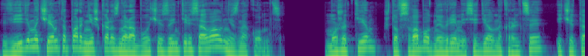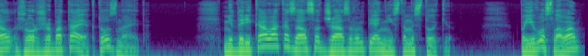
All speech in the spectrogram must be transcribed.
Видимо, чем-то парнишка разнорабочий заинтересовал незнакомца. Может, тем, что в свободное время сидел на крыльце и читал Жоржа Батая, кто знает. Медорикава оказался джазовым пианистом из Токио. По его словам,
